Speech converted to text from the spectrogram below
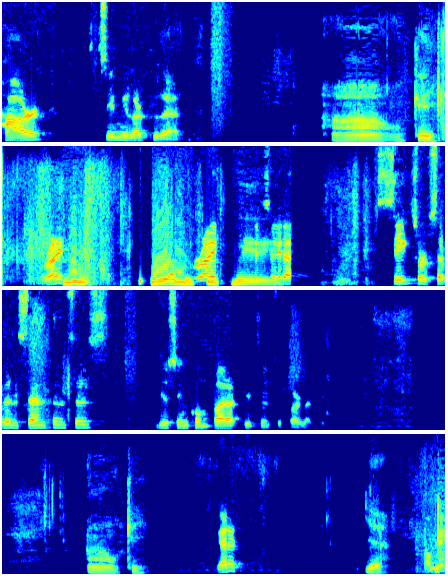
card similar to that, Ah, okay. right? We, we, Right. we- Say that six or seven sentences using comparatives and superlatives. ah, okay. Got it? Yeah. Okay.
